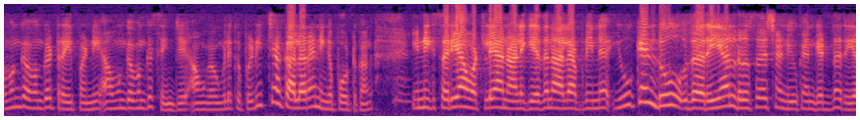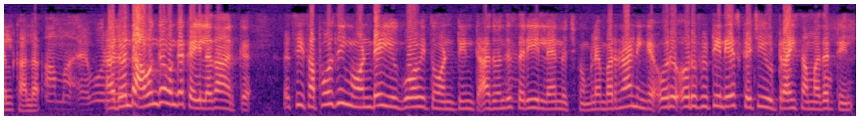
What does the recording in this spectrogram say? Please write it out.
அவங்கவங்க ட்ரை பண்ணி அவங்கவங்க செஞ்சு அவங்கவங்களுக்கு பிடிச்ச கலரை நீங்க போட்டுக்கோங்க. இன்னைக்கு சரியா ஒட்டலையா நாளைக்கு எதனால அப்படின்னு you can do the real research and you can get the real colour அது வந்து அவங்கவங்க கையில தான் இருக்கு. See supposing one day you go with one tint அது வந்து சரியில்லைன்னு வச்சுக்கோங்களேன். மறுநாள் நீங்க ஒரு ஒரு ஃபிஃப்டீன் டேஸ் கழிச்சு you try some other tint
